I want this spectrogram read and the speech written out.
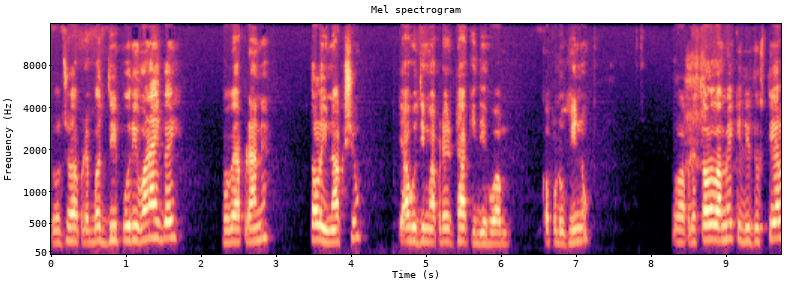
તો જો આપણે બધી પૂરી વણાઈ ગઈ, હવે આપણે આને તળી નાખશું. ત્યાં સુધીમાં આપણે ઢાંકી દેવું આમ કપડું ભીનું. તો આપણે તળવા મેકી દીધું તેલ.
